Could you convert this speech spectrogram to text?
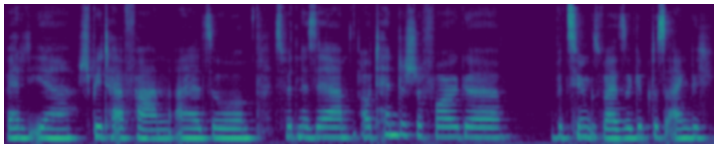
werdet ihr später erfahren. Also es wird eine sehr authentische Folge beziehungsweise gibt es eigentlich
